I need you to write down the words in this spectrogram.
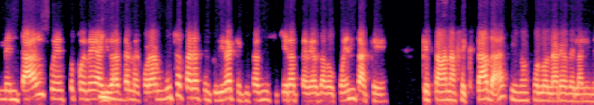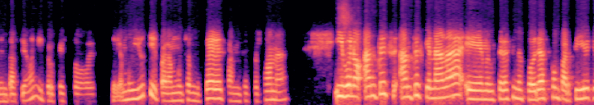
mental, pues esto puede ayudarte a mejorar muchas áreas en tu vida que quizás ni siquiera te habías dado cuenta que, que estaban afectadas y no solo el área de la alimentación y creo que esto sería muy útil para muchas mujeres, para muchas personas. Y bueno, antes, antes que nada, eh, me gustaría si nos podrías compartir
